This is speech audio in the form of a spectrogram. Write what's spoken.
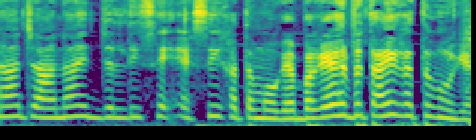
ना जाना जल्दी से ऐसे ही खत्म हो गया, बगैर बताए खत्म हो गया।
